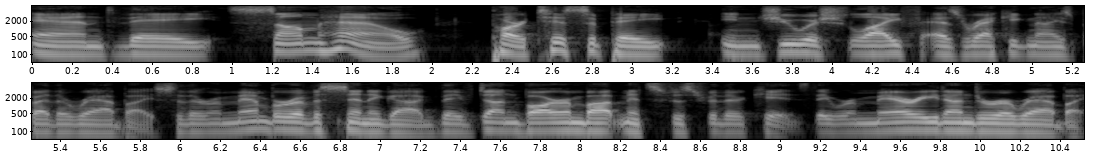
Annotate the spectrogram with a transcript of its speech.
and they somehow participate in Jewish life as recognized by the rabbis. So they're a member of a synagogue. They've done bar and bat mitzvahs for their kids. They were married under a rabbi.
